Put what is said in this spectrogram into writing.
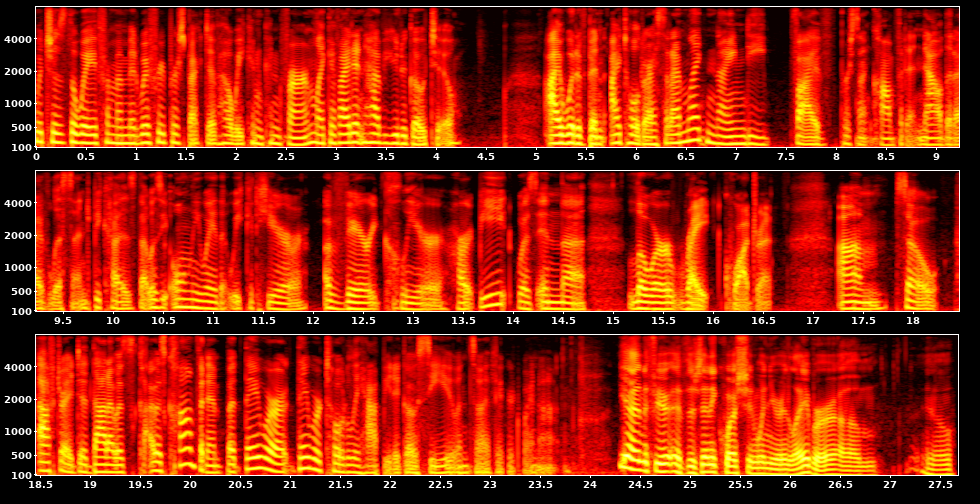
which is the way from a midwifery perspective how we can confirm. Like if I didn't have you to go to, I would have been. I told her. I said I'm like ninety five percent confident now that I've listened because that was the only way that we could hear a very clear heartbeat was in the lower right quadrant. Um, so after I did that, I was I was confident, but they were they were totally happy to go see you, and so I figured why not. Yeah, and if you're if there's any question when you're in labor, um, you know,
